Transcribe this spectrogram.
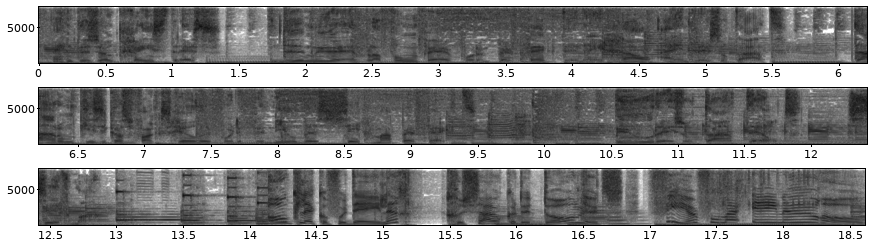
En dus ook geen stress. De muur- en plafondverf voor een perfect en egaal eindresultaat. Daarom kies ik als vakschilder voor de vernielde Sigma Perfect. Uw resultaat telt. Sigma. Ook lekker voordelig. Gesuikerde donuts. 4 voor maar 1 euro.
